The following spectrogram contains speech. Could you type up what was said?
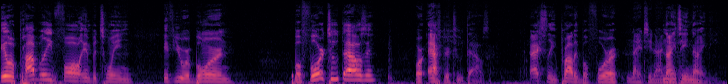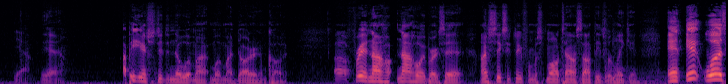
it will probably fall in between if you were born before 2000 or after 2000. Actually, probably before 1990. 1990. Yeah. Yeah, I'd be interested to know what my what my daughter and them call it. Uh, Fred Nah- Nahoyberg said, "I'm 63 from a small town southeast of Lincoln, and it was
